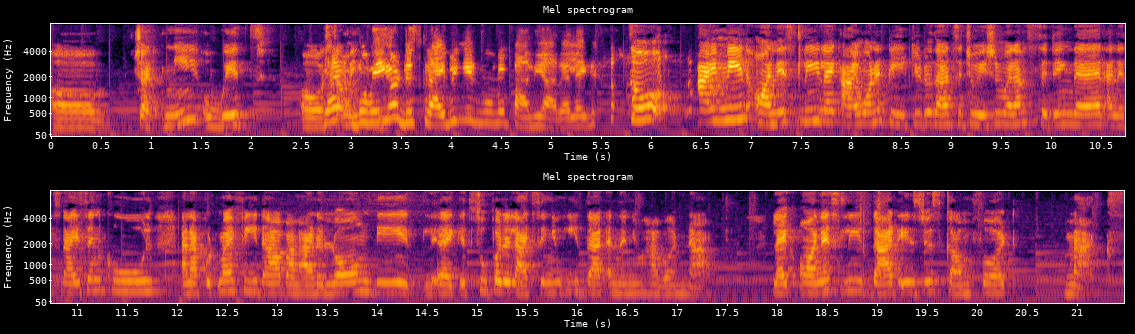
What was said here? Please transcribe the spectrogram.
uh, chutney with. Uh, yeah, the way you're describing it, मुंह में पानी आ रहा है like. so I mean, honestly, like I want to take you to that situation where I'm sitting there and it's nice and cool, and I put my feet up. I've had a long day, like it's super relaxing. You eat that and then you have a nap. Like honestly, that is just comfort max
